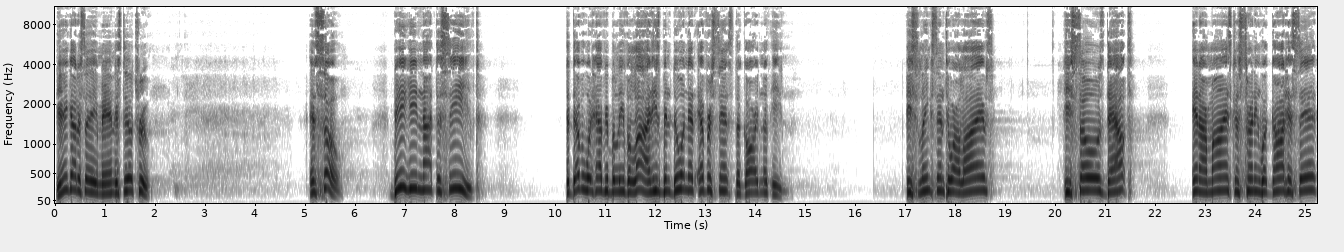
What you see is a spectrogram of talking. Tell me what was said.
You ain't got to say amen. It's still true. And so, be ye not deceived. The devil would have you believe a lie, and he's been doing that ever since the Garden of Eden. He slinks into our lives. He sows doubt in our minds concerning what God has said.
